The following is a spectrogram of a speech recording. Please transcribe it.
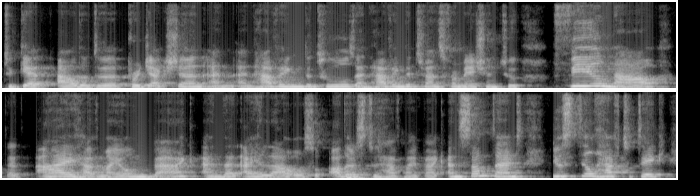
to get out of the projection and, and having the tools and having the transformation to feel now that I have my own back and that I allow also others to have my back. And sometimes you still have to take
